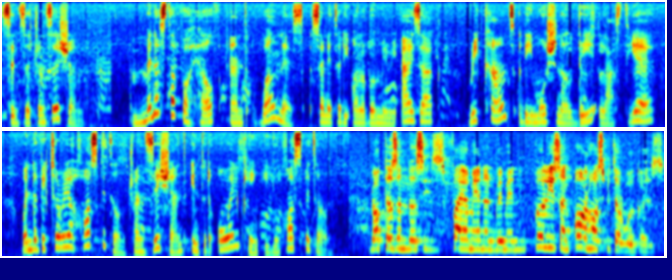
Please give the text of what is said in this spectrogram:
since the transition. Minister for Health and Wellness, Senator the Honorable Mary Isaac, recounts the emotional day last year when the Victoria Hospital transitioned into the Owen King EU Hospital. Doctors and nurses, firemen and women, police and all hospital workers,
